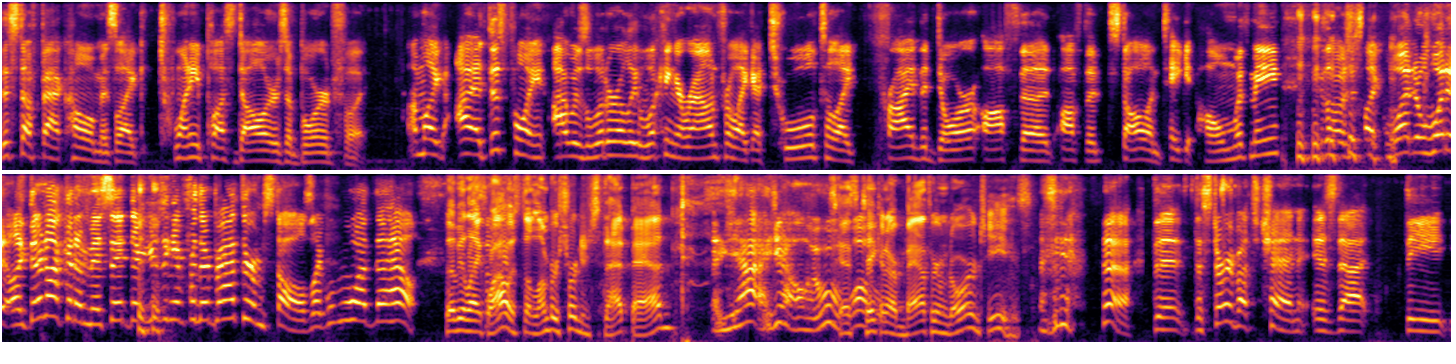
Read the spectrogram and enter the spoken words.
This stuff back home is like 20 plus dollars a board foot. I'm like, I, at this point, I was literally looking around for like a tool to like pry the door off the off the stall and take it home with me because I was just like, what what like they're not gonna miss it. They're using it for their bathroom stalls. Like what the hell? They'll be like, "Wow, is the lumber shortage that bad? Yeah, yeah. Oh, Guys whoa. taking our bathroom door? Jeez." Yeah. The the story about the Chen is that the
